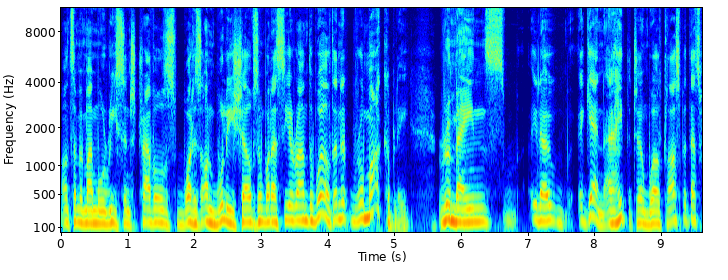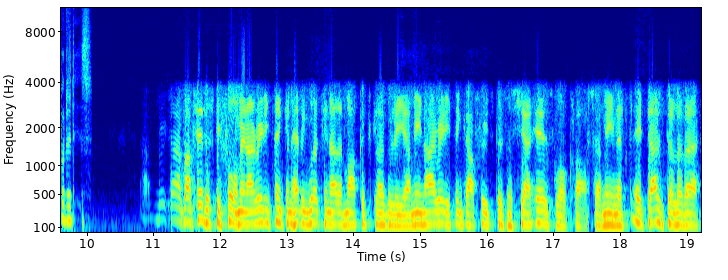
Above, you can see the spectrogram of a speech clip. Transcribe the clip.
on some of my more recent travels what is on woolly shelves and what I see around the world. And it remarkably remains, you know, again, I hate the term world class, but that's what it is. Uh, I've said this before. I mean, I really think, and having worked in other markets globally, I mean, I really think our foods business here is world class. I mean, it, it does deliver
